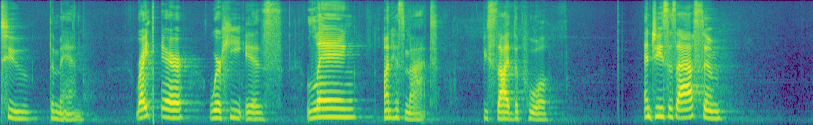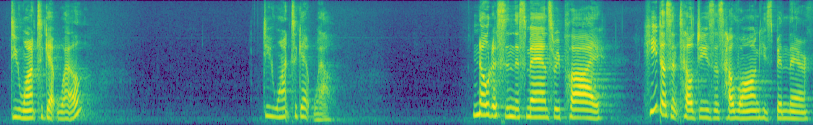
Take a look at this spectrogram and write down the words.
to the man, right there where he is, laying on his mat beside the pool. And Jesus asks him, Do you want to get well? Do you want to get well? Notice in this man's reply, he doesn't tell Jesus how long he's been there,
